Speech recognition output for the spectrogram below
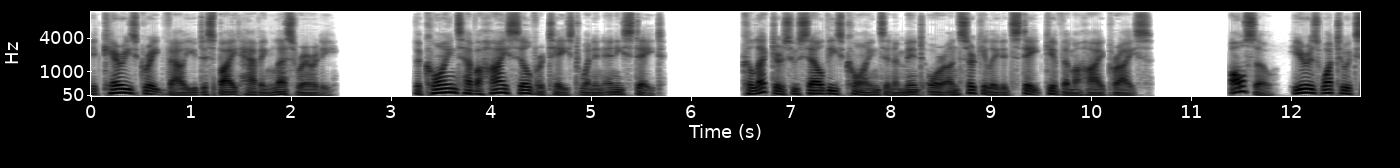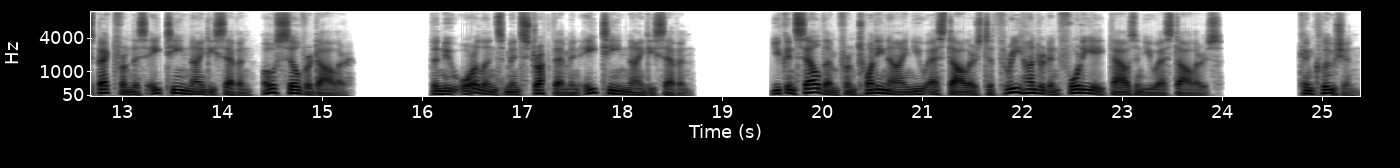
it carries great value despite having less rarity. The coins have a high silver taste when in any state. Collectors who sell these coins in a mint or uncirculated state give them a high price. Also, here is what to expect from this 1897 O silver dollar. The New Orleans Mint struck them in 1897. You can sell them from 29 US dollars to 348,000 US dollars. Conclusion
